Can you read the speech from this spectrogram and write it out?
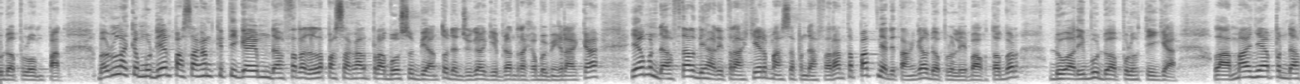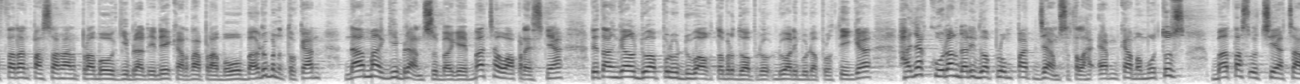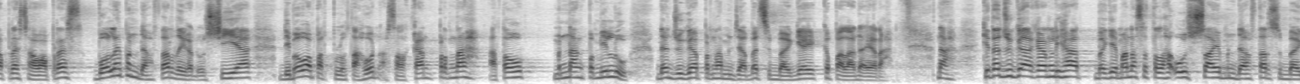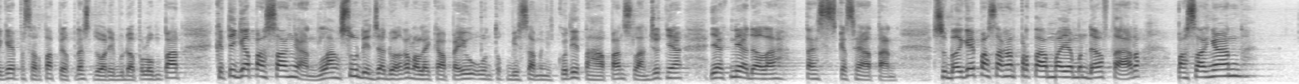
Barulah kemudian pasangan ketiga yang mendaftar adalah pasangan Prabowo Subianto dan juga Gibran Raka Buming Raka yang mendaftar di hari terakhir masa pendaftaran tepatnya di tanggal 25 Oktober 2023. Lamanya pendaftaran pasangan Prabowo Gibran ini karena Prabowo baru menentukan nama Gibran sebagai baca wapresnya di tanggal 22 Oktober 2023 hanya kurang dari 24 jam setelah MK memutus batas usia capres-cawapres boleh mendaftar dengan usia di bawah 40 tahun asalkan pernah atau menang pemilu dan juga pernah menjabat sebagai kepala daerah. Nah, kita juga akan lihat bagaimana setelah usai mendaftar sebagai peserta Pilpres 2024, ketiga pasangan langsung dijadwalkan oleh KPU untuk bisa mengikuti tahapan selanjutnya, yakni adalah tes kesehatan. Sebagai pasangan pertama yang mendaftar, pasangan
